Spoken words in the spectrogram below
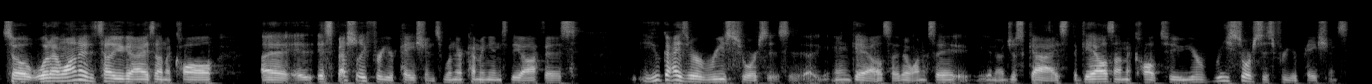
So what I wanted to tell you guys on the call, uh, especially for your patients when they're coming into the office, you guys are resources uh, and gals. I don't want to say you know just guys. The gals on the call too. You're resources for your patients.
